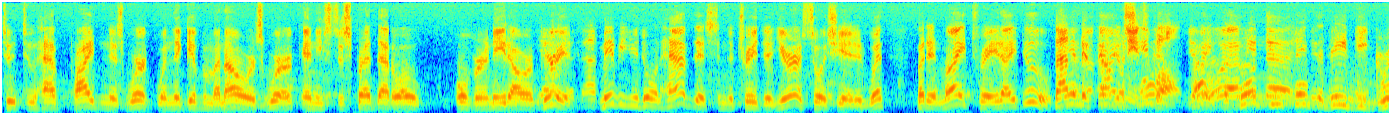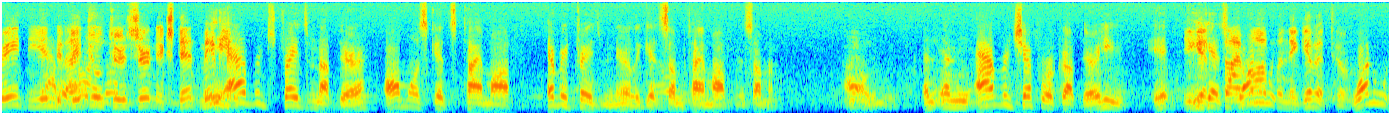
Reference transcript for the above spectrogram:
to, to have pride in his work when they give him an hour's work and he's to spread that all over an eight-hour period? Maybe you don't have this in the trade that you're associated with, but in my trade, I do. That's the individual- company's fault. Right, Right, but but don't you uh, think that they degrade the individual to a certain extent? Maybe the average tradesman up there almost gets time off. Every tradesman nearly gets some time off in the summer. And, and the average shift worker up there, he he, He gets gets time one off when they give it to him. One,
